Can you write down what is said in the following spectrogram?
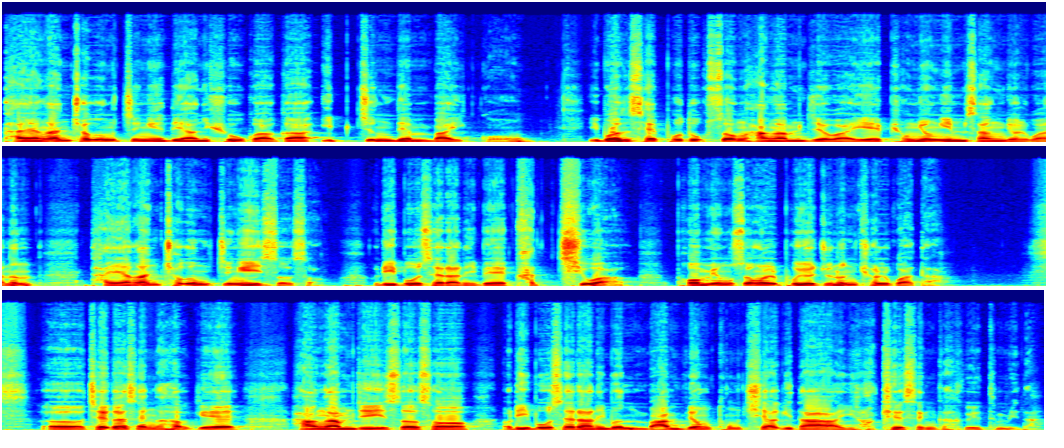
다양한 적응증에 대한 효과가 입증된 바 있고 이번 세포독성 항암제와의 병용 임상 결과는 다양한 적응증에 있어서 리보세라닙의 가치와 범용성을 보여주는 결과다. 어, 제가 생각하기에 항암제에 있어서 리보세라닙은 만병통치약이다 이렇게 생각이 듭니다.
